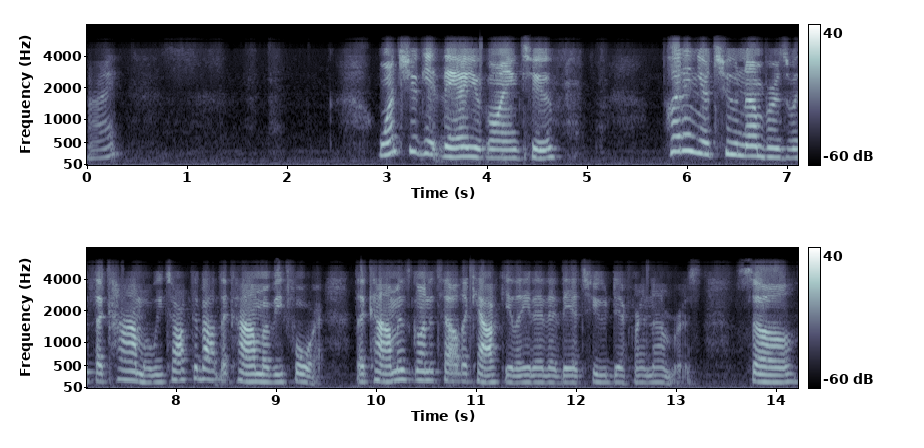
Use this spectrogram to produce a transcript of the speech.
Alright. Once you get there, you're going to put in your two numbers with a comma. We talked about the comma before. The comma is going to tell the calculator that they're two different numbers. So,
